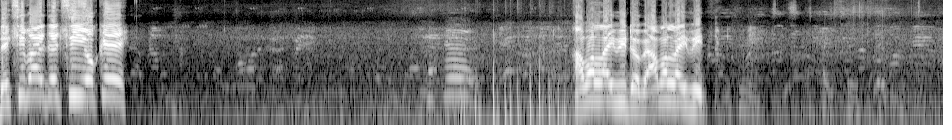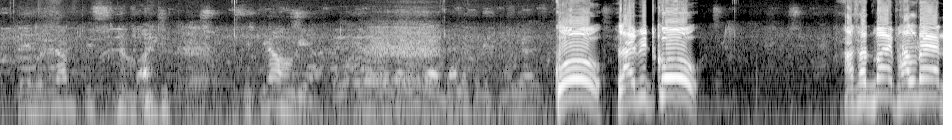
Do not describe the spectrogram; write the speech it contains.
দেখছি ভাই, দেখছি, ওকে। আবার লাইভ হিট হবে, আবার লাইভ হিট কো লাইভ হিট কো। আসাদ ভাই, ফাল দেন।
